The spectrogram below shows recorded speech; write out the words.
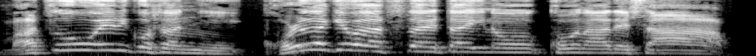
松尾恵里子さんにこれだけは伝えたいのコーナーでした。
